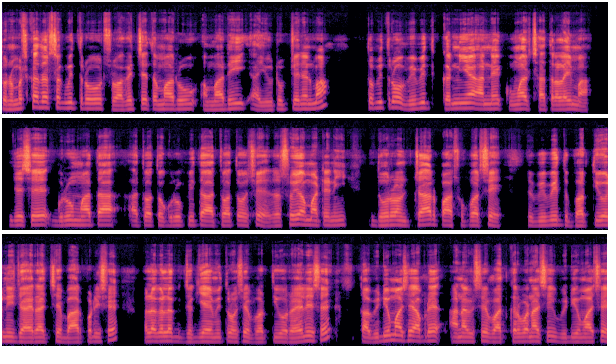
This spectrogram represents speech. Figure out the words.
તો નમસ્કાર દર્શક મિત્રો, સ્વાગત છે તમારું અમારી આ યુટ્યુબ ચેનલમાં. તો મિત્રો, વિવિધ કન્યા અને કુમાર છાત્રાલયમાં જે છે ગૃહમાતા અથવા તો ગૃહપિતા અથવા તો છે, રસોઈયા માટેની ધોરણ ચાર પાસ ઉપર છે, વિવિધ ભરતીઓની જાહેરાત છે, બહાર પડી છે. અલગ અલગ જગ્યાએ મિત્રો છે, ભરતીઓ રહેલી છે. તો આ વિડીયોમાં છે, આપણે આના વિશે વાત કરવાના છીએ. વિડીયોમાં છે,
